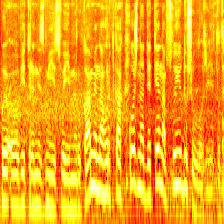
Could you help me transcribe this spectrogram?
повітряні змії своїми руками на гуртках. Кожна дитина свою душу вложує туди.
